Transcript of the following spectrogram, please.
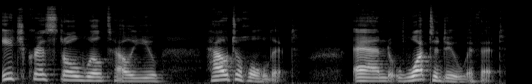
Each crystal will tell you how to hold it and what to do with it.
